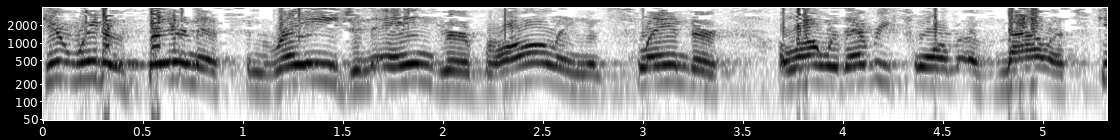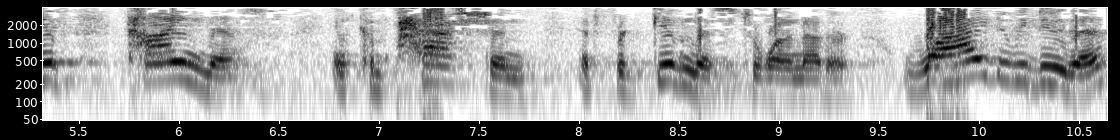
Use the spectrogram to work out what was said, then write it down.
Get rid of bitterness and rage and anger, brawling and slander, along with every form of malice. Give kindness and compassion and forgiveness to one another. Why do we do this?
